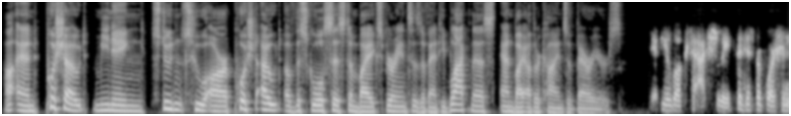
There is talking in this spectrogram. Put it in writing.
Uh, and push out meaning students who are pushed out of the school system by experiences of anti blackness and by other kinds of barriers if you look to actually the disproportion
